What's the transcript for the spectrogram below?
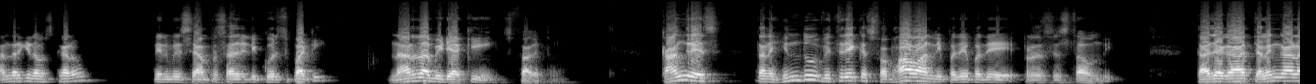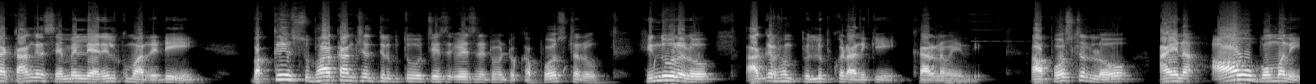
అందరికీ నమస్కారం. నేను మీ శ్యాంప్రసాద్ రెడ్డి కోరిసిపాటి. నారదా మీడియాకి స్వాగతం. కాంగ్రెస్ తన హిందూ వ్యతిరేక స్వభావాన్ని పదే పదే ప్రదర్శిస్తూ ఉంది. తాజాగా తెలంగాణ కాంగ్రెస్ ఎమ్మెల్యే అనిల్ కుమార్ రెడ్డి బక్రీద్ శుభాకాంక్షలు తెలుపుతూ చేసి వేసినటువంటి ఒక పోస్టరు హిందువులలో ఆగ్రహం పిల్లుపుకోవడానికి కారణమైంది. ఆ పోస్టర్లో ఆయన ఆవు బొమ్మని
